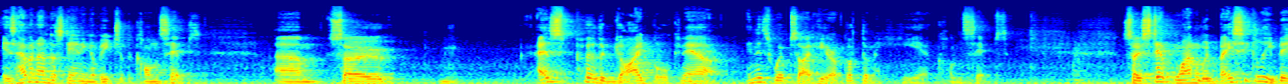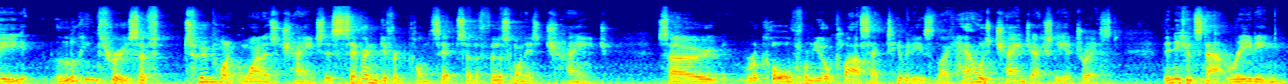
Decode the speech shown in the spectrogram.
is have an understanding of each of the concepts. Um, so as per the guidebook, now in this website here, I've got them here, concepts. So step one would basically be looking through. So 2.1 has changed. There's seven different concepts. So the first one is change. So recall from your class activities, like how is change actually addressed? Then you can start reading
